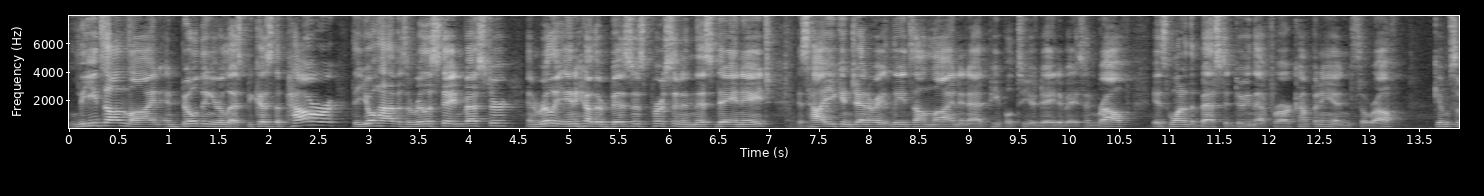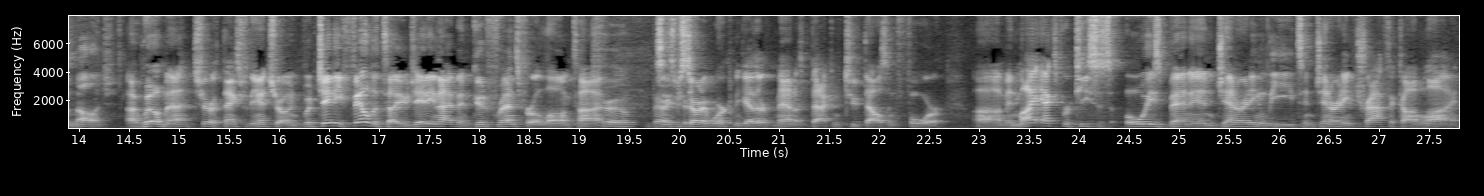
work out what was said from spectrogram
leads online and building your list. Because the power that you'll have as a real estate investor and really any other business person in this day and age is how you can generate leads online and add people to your database. And Ralph is one of the best at doing that for our company. And so Ralph give him some knowledge. I will man. Sure. Thanks for the intro. And what JD failed to tell you JD and I have been good friends for a long time. True. Very since we started working together man it was back in 2004 um, and my expertise has always been in generating leads and generating traffic online.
